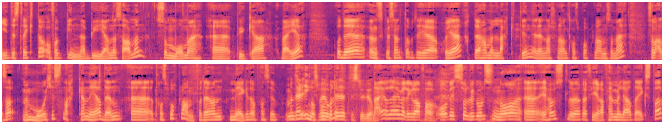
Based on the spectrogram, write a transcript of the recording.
i distriktene, og for binde byene sammen, så må vi eh, bygge veier. Og det ønsker Senterpartiet å gjøre. Det har vi lagt inn i den nasjonale transportplanen som er. Som altså, Vi må ikke snakke ned den eh, transportplanen, for det er en meget offensiv Men det er det ingen som har gjort i dette studioet. Nei, og det er jeg veldig glad for. Og hvis Solvik-Olsen nå eh, i høst leverer 4-5 milliarder ekstra,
